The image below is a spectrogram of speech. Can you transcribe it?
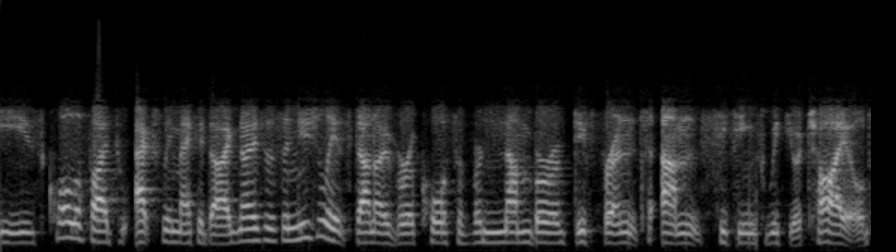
is qualified to actually make a diagnosis. And usually it's done over a course of a number of different um, sittings with your child.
